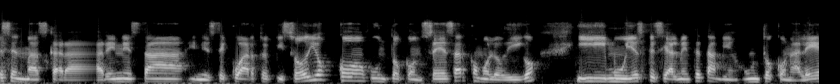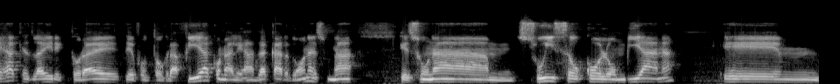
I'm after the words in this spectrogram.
desenmascarar en, esta, en este cuarto episodio, junto con César, como lo digo, y muy especialmente también junto con Aleja, que es la directora de, fotografía, con Alejandra Cardona, es una, es una mm, suizo-colombiana. Em,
